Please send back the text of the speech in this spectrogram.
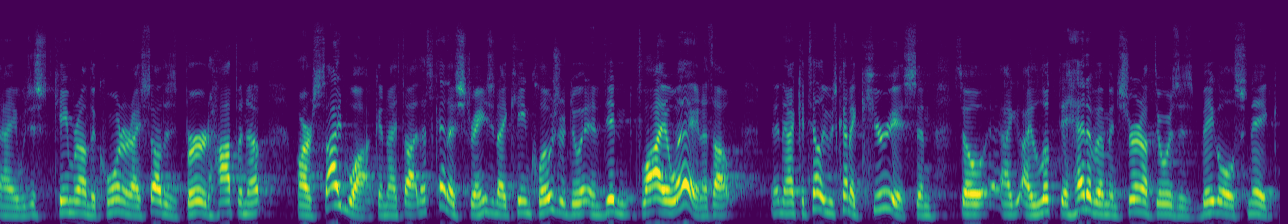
I just came around the corner and I saw this bird hopping up our sidewalk. And I thought, that's kind of strange. And I came closer to it and it didn't fly away. And I thought, and I could tell he was kind of curious. And so I, I, looked ahead of him, and sure enough, there was this big old snake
